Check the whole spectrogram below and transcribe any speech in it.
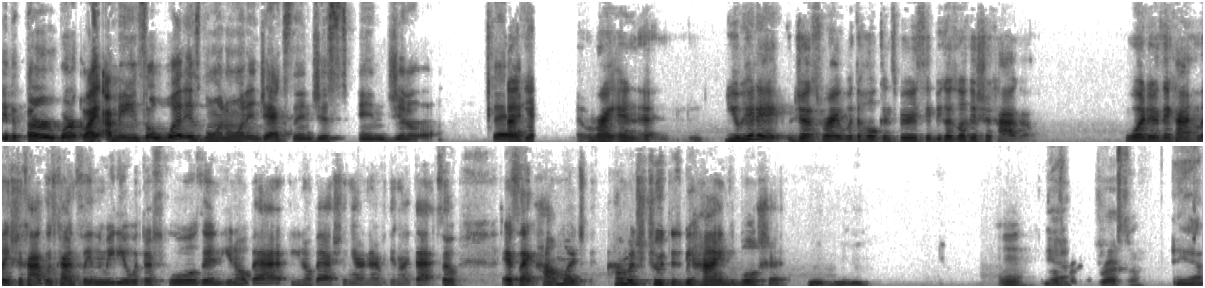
say the third work. Like, I mean, so what is going on in Jackson just in general? That Uh, yeah, right. And uh, you hit it just right with the whole conspiracy because look at Chicago. What are they kind like? Chicago's constantly in the media with their schools and you know bad you know bashing her and everything like that. So it's like how much how much truth is behind the bullshit? Mm-mm. Mm, that's Yeah. pretty interesting. yeah.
